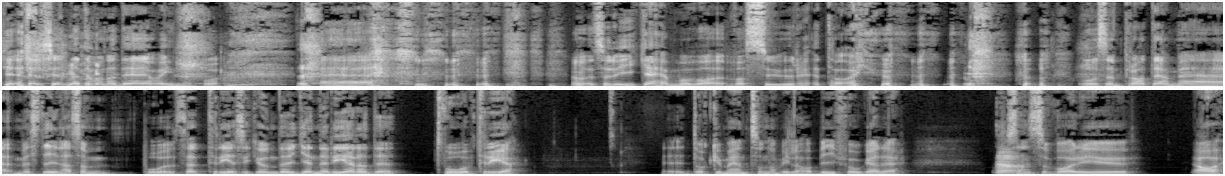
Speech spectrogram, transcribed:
jag kände att det var nog det jag var inne på. Eh, så då gick jag hem och var, var sur ett tag. och sen pratade jag med, med Stina som på tre sekunder genererade två av tre eh, dokument som de ville ha bifogade. Och sen så var det ju, ja,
